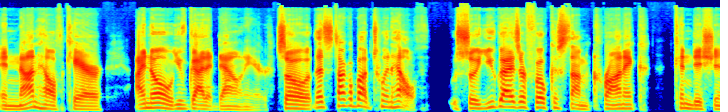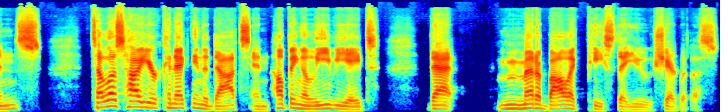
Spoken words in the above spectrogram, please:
in non healthcare. I know you've got it down here. So let's talk about Twin Health. So you guys are focused on chronic conditions. Tell us how you're connecting the dots and helping alleviate that metabolic piece that you shared with us?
